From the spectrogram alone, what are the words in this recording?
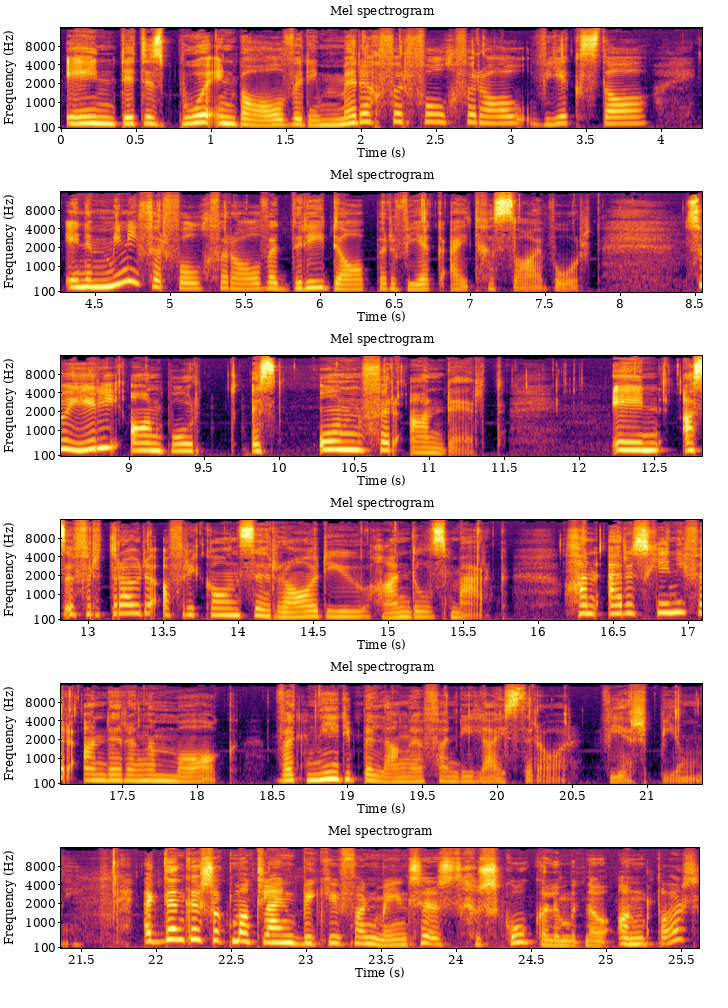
En dit is bo en behalwe die middagvervolgverhaal weekdae en 'n mini vervolgverhaal wat 3 dae per week uitgesaai word. So hierdie aanbod is onveranderd. En as 'n vertroude Afrikaanse radio handelsmerk, gaan RSG nie veranderinge maak wat nie die belange van die luisteraar weerspieël nie. Ek dink is ook maar klein bietjie van mense is geskok, hulle moet nou aanpas.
